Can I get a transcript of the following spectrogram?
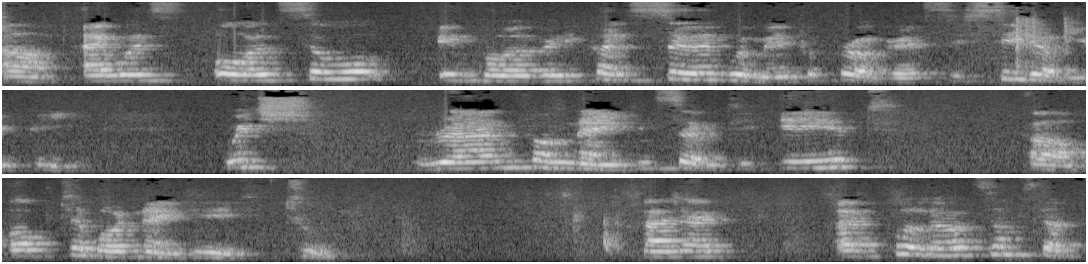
Um, I was also involved in the Concerned Women for Progress, the CWP, which ran from 1978 um, up to about 1982. And I, I pulled out some stuff.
